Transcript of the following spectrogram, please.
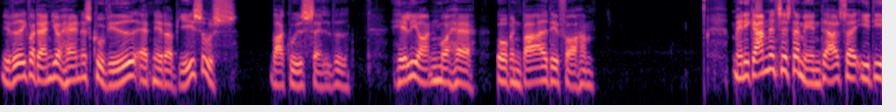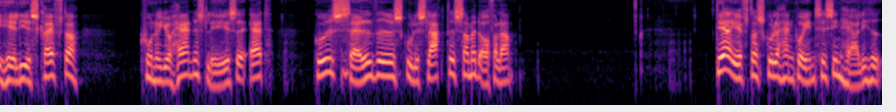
Vi ved ikke, hvordan Johannes kunne vide, at netop Jesus var Guds salvede. Helligånden må have åbenbaret det for ham. Men i Gamle Testamente, altså i de hellige skrifter, kunne Johannes læse, at Guds salvede skulle slagtes som et offerlam. Derefter skulle han gå ind til sin herlighed,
